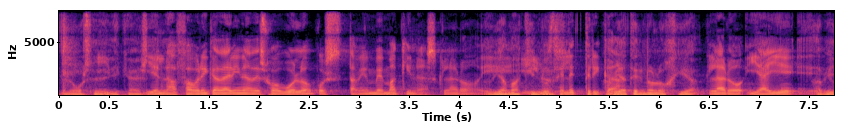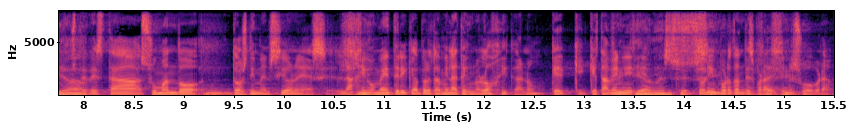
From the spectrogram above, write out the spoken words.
que luego se dedique a esto. Y en la fábrica de harina de su abuelo, pues también ve máquinas, claro, y, máquinas, y luz eléctrica. Había tecnología. Claro, y ahí eh, usted está sumando dos dimensiones, la geométrica, pero también la tecnológica, ¿no? Que, que, también son importantes para definir su obra.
